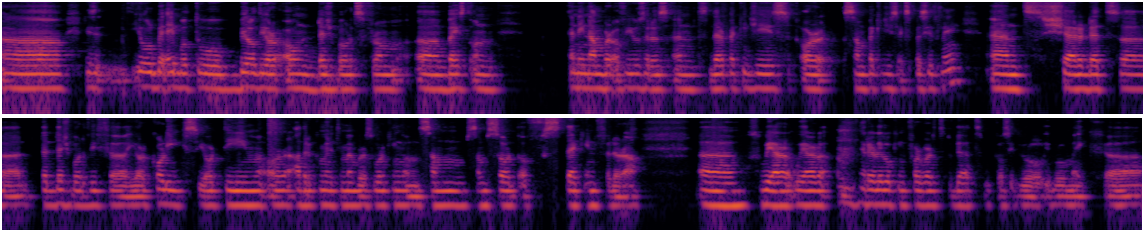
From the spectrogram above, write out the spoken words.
uh, you will be able to build your own dashboards from uh, based on any number of users and their packages or some packages explicitly and share that uh, that dashboard with uh, your colleagues, your team, or other community members working on some some sort of stack in Fedora. Uh, so we are we are really looking forward to that because it will it will make uh,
